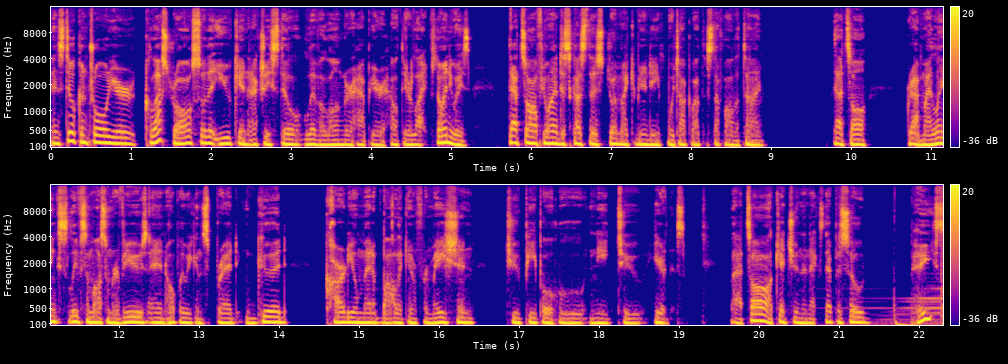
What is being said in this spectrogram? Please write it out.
and still control your cholesterol so that you can actually still live a longer, happier, healthier life. So anyways, that's all. If you want to discuss this, join my community. We talk about this stuff all the time. That's all. Grab my links, leave some awesome reviews, and hopefully we can spread good cardiometabolic information to people who need to hear this. That's all. I'll catch you in the next episode. Peace.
